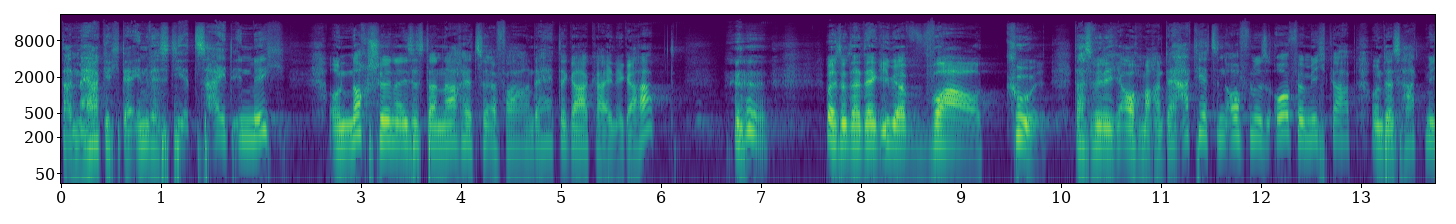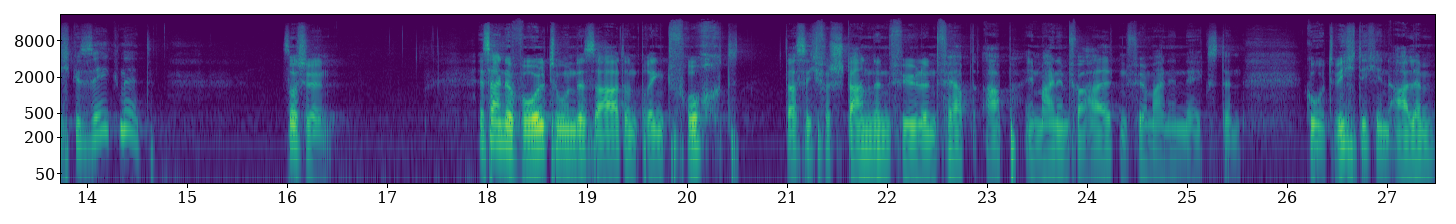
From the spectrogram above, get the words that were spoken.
Dann merke ich, der investiert Zeit in mich. Und noch schöner ist es dann nachher zu erfahren, der hätte gar keine gehabt. du, dann denke ich mir, wow, cool, das will ich auch machen. Der hat jetzt ein offenes Ohr für mich gehabt und es hat mich gesegnet. So schön. Es ist eine wohltuende Saat und bringt Frucht, das sich verstanden fühlen, färbt ab in meinem Verhalten für meinen Nächsten. Gut, wichtig in allem,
